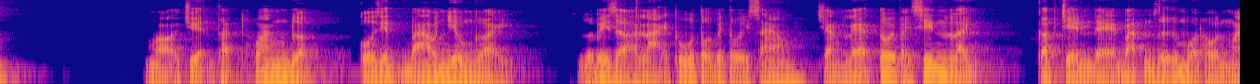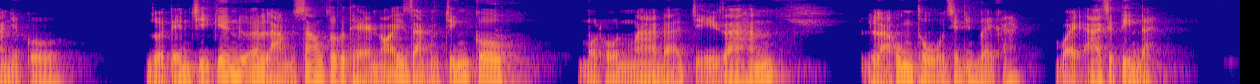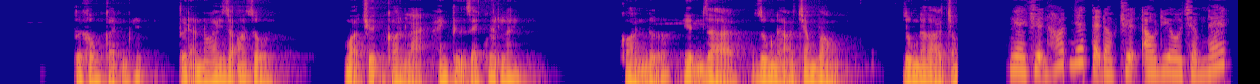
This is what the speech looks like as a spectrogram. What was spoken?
Mọi chuyện thật hoang đường. Cô giết bao nhiêu người? Rồi bây giờ lại thu tội với tôi sao? Chẳng lẽ tôi phải xin lệnh Cấp trên để bắt giữ một hồn ma như cô? Rồi tên trí kia nữa Làm sao tôi có thể nói rằng Chính cô Một hồn ma đã chỉ ra hắn Là hung thủ giết những người khác? Vậy ai sẽ tin đây Tôi không cần biết, Tôi đã nói rõ rồi. Mọi chuyện còn lại anh tự giải quyết lấy. Còn nữa, hiện giờ Dung đang ở trong vòng, Dung đang ở trong Nghe chuyện hot nhất tại đọc truyện audio.net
